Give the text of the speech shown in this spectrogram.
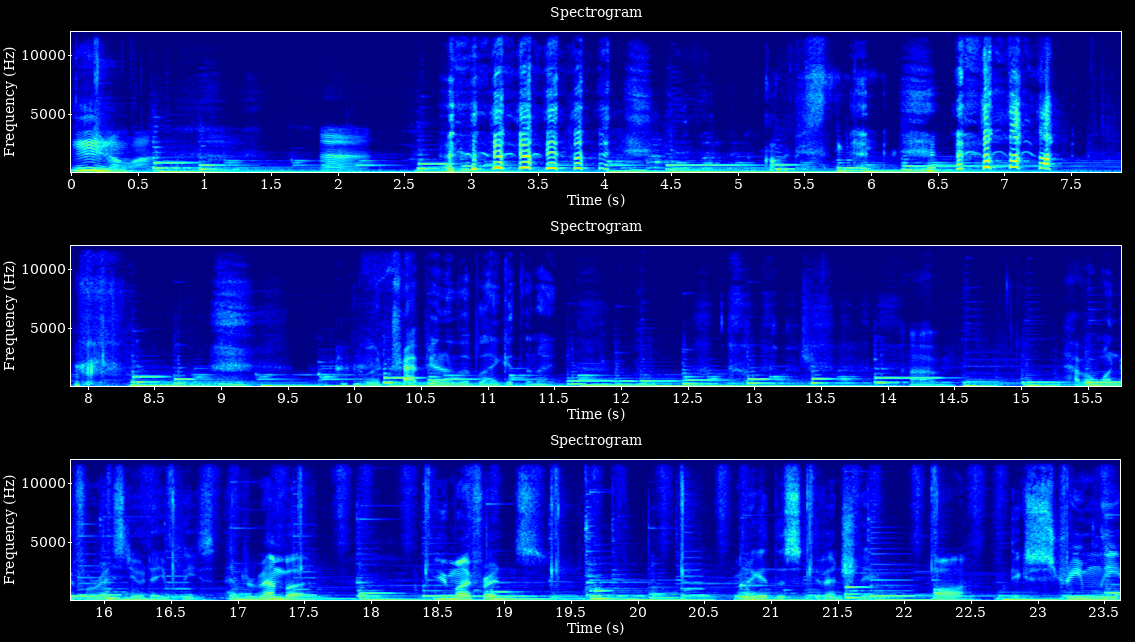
You know what? God, you're. I'm gonna trap you under the blanket tonight. um, have a wonderful rest of your day, please. And remember, you, my friends, we're gonna get this eventually, are extremely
